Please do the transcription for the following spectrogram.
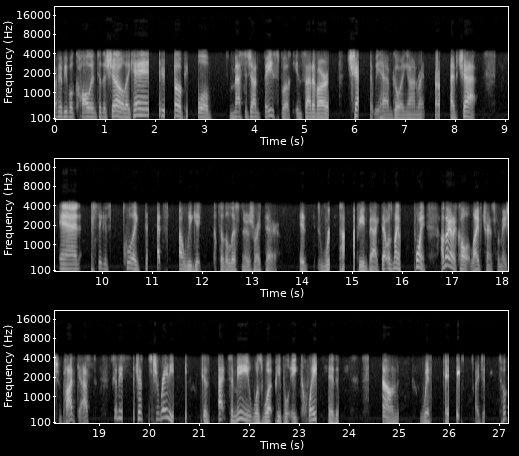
I've had people call into the show like, "Hey, people message on Facebook inside of our chat that we have going on right now, our live chat, and I just think it's cool. Like that's how we get to the listeners right there. It's real time feedback. That was my point. I'm not going to call it Life Transformation Podcast. It's going to be Transformation Radio because that to me was what people equated sound with. I just took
